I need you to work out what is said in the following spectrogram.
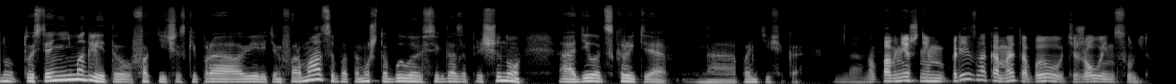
Ну, то есть они не могли это фактически проверить информацию, потому что было всегда запрещено а, делать скрытие а, понтифика. Да, но по внешним признакам это был тяжелый инсульт.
